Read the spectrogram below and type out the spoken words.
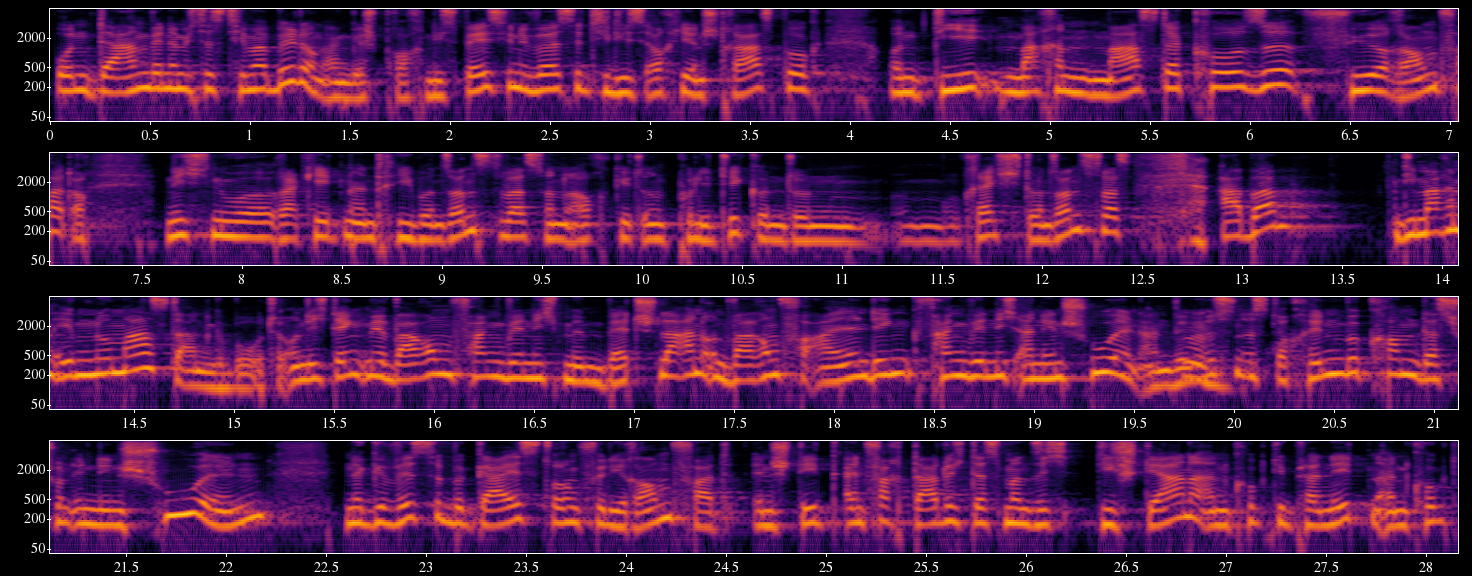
und da haben wir nämlich das Thema Bildung angesprochen. Die Space University, die ist auch hier in Straßburg und die machen Masterkurse für Raumfahrt, auch nicht nur Raketenantriebe und sonst was, sondern auch geht um Politik und um Recht und sonst was. Aber die machen eben nur Masterangebote. Und ich denke mir, warum fangen wir nicht mit dem Bachelor an und warum vor allen Dingen fangen wir nicht an den Schulen an? Wir hm. müssen es doch hinbekommen, dass schon in den Schulen eine gewisse Begeisterung für die Raumfahrt entsteht, einfach dadurch, dass man sich die Sterne anguckt, die Planeten anguckt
